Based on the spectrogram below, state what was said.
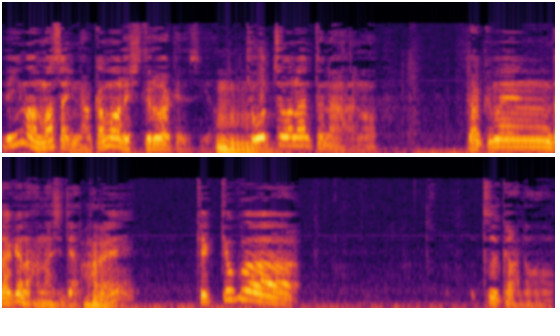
で、今まさに仲間割れしてるわけですよ。協調なんてのは、あの、額面だけの話であってね、はい結局は、通貨の、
